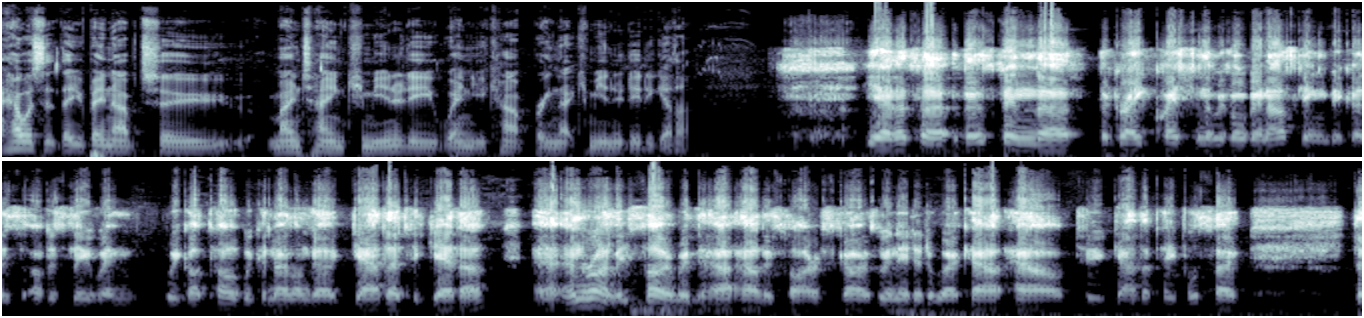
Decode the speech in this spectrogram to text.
how is it that you've been able to maintain community when you can't bring that community together? Yeah, that's a that's been the, the great question that we've all been asking because obviously when we got told we could no longer gather together, and rightly so with how, how this virus goes. We needed to work out how to gather people. So the,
